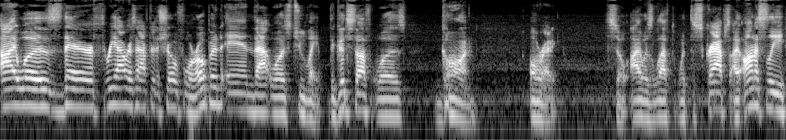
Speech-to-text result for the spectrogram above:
I was there three hours after the show floor opened, and that was too late. The good stuff was gone already. So I was left with the scraps. I honestly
